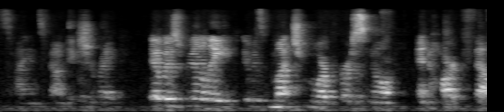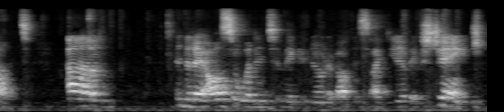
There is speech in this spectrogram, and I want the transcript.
Science Foundation, right? It was really, it was much more personal and heartfelt. Um, and then I also wanted to make a note about this idea of exchange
